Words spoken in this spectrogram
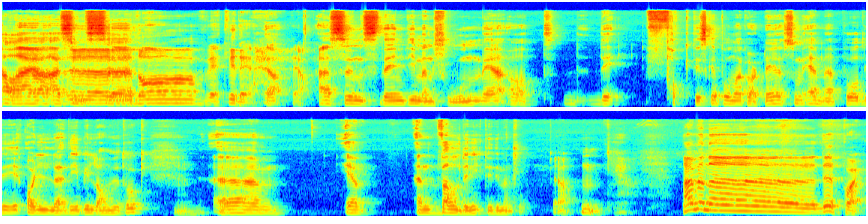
ja jeg, jeg, jeg syns Eh, eh, Da vet vi det. ja, Jeg syns den dimensjonen med at det faktisk er Paul McCartney som er med på de, alle de bildene vi tok, Mm. eh, er en veldig viktig dimensjon. Ja. Mm. Nei, men uh, det er et poeng.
